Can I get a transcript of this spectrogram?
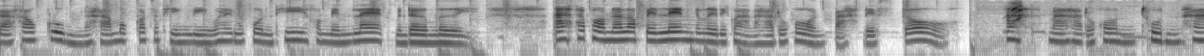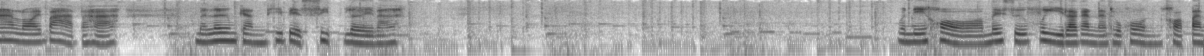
จะเข้ากลุ่มนะคะมกก็จะทิ้งลิงก์ไว้ให้ทุกคนที่คอมเมนต์แรกเหมือนเดิมเลยอะถ้าพร้อมแล้วเราไปเล่นกันเลยดีกว่านะคะทุกคนปะ let's go อะมาค่ะทุกคนทุน 500 บาทนะคะ มาเริ่มกันที่เบส10 เลยนะ วันนี้ขอไม่ซื้อฟรีแล้วกันนะทุกคนขอปั่น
